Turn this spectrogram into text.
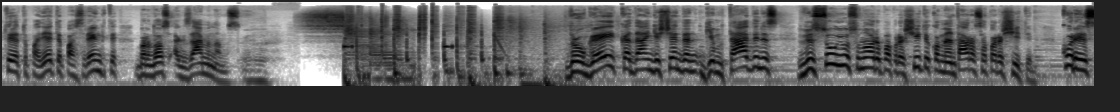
turėtų padėti pasirengti brandos egzaminams. Draugai, kadangi šiandien gimtadienis, visų jūsų noriu paprašyti komentaruose parašyti, kuris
